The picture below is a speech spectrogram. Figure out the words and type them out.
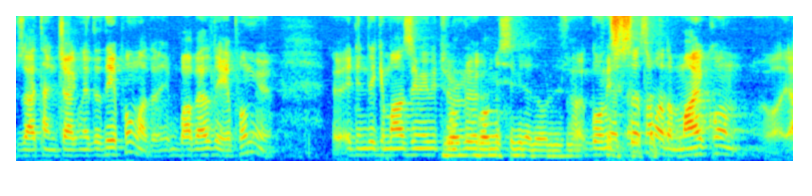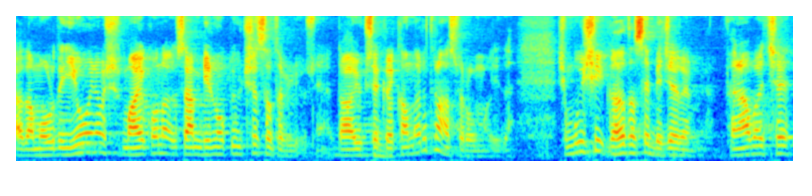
Zaten Cagney'de de yapamadı. Babel de yapamıyor. Elindeki malzemeyi bir türlü Go- Gomis'i bile doğru düzgün. Gomis'i satamadı. Maicon adam orada iyi oynamış. Maicon'a sen 1.3'e satabiliyorsun yani. Daha yüksek rakamlara transfer olmalıydı. Şimdi bu işi Galatasaray beceremiyor. Fenerbahçe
